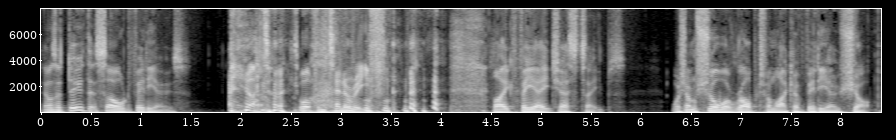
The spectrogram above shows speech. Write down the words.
There was a dude that sold videos, I don't- what from Tenerife? like VHS tapes, which I'm sure were robbed from like a video shop.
